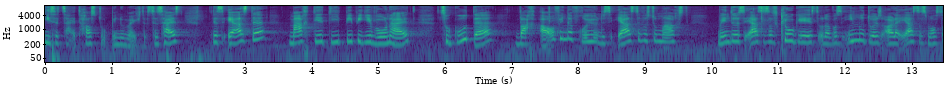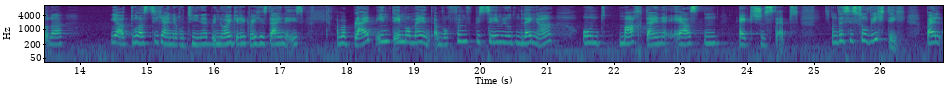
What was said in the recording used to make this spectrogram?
diese Zeit hast du, wenn du möchtest. Das heißt, das Erste, mach dir die Pipi-Gewohnheit zugute, wach auf in der Früh und das Erste, was du machst, wenn du als erstes aufs Klo gehst oder was immer du als allererstes machst oder ja, du hast sicher eine Routine, bin neugierig, welches deine ist, aber bleib in dem Moment einfach fünf bis zehn Minuten länger und mach deine ersten Action Steps. Und das ist so wichtig, weil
